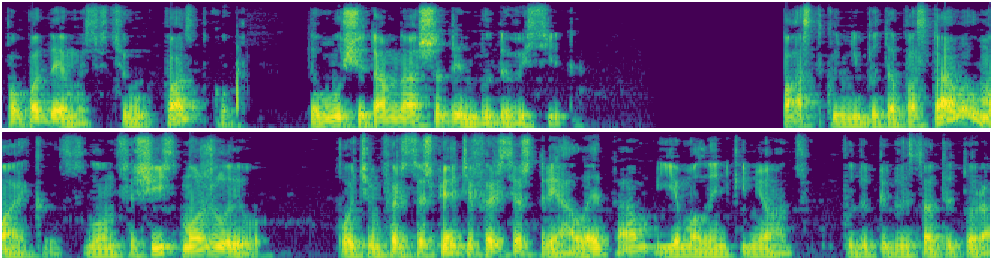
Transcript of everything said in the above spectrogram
попадемось в цю пастку, тому що там на H1 буде висіти. Пастку нібито поставив Майкл, слон С6 можливо. Потім ферзь H5 і ферзь H3, але там є маленький нюанс. Буде підвисати тура.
